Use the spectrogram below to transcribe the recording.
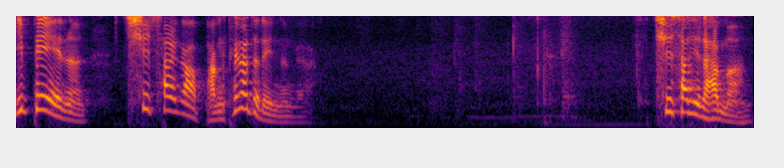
이 배에는 칠살과 방패가 들어있는 거야. 칠살이라 하면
